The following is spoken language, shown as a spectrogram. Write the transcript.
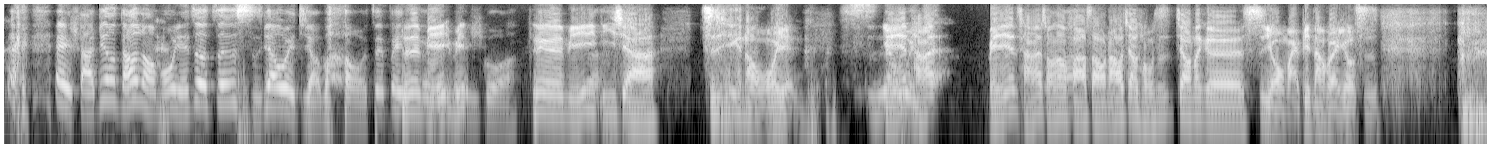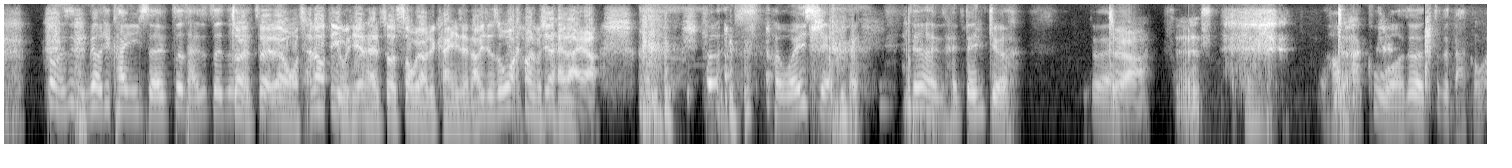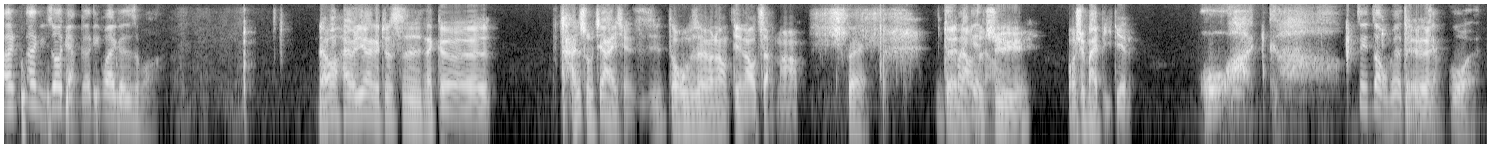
哎 哎，打电动打到脑膜炎，这真是始料未及，好不好？我这辈子免免没遇过啊。那个免疫力低下、啊，直接一个脑膜炎，每天躺在每天躺在床上发烧，然后叫同事叫那个室友买便当回来给我吃。重点是你没有去看医生，这才是真正的对对对，我撑到第五天才受受不了去看医生，然后医生说：“我靠，你们现在还来啊 很危险，真的很很 danger。对？”对啊，呃，嗯好好酷哦，这个这个打工。哎、那你说两个，另外一个是什么？然后还有另外一个就是那个寒暑假以前直接都不是有那种电脑展吗？对，你对，那我就。去我去卖笔电。我靠，这一段我没有听你讲过哎。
